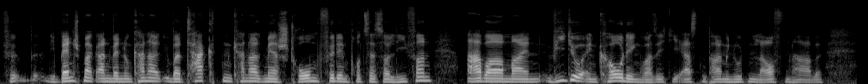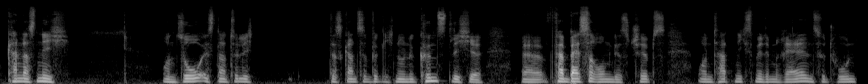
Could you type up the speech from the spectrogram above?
für die Benchmark-Anwendung kann halt übertakten, kann halt mehr Strom für den Prozessor liefern, aber mein Video-Encoding, was ich die ersten paar Minuten laufen habe, kann das nicht. Und so ist natürlich das Ganze wirklich nur eine künstliche äh, Verbesserung des Chips und hat nichts mit dem Reellen zu tun.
